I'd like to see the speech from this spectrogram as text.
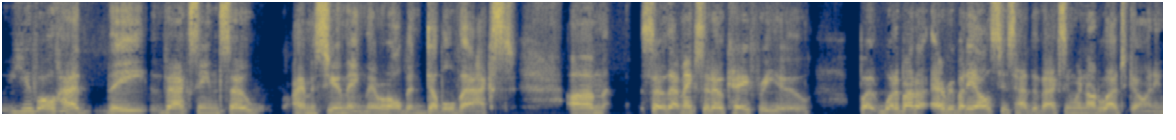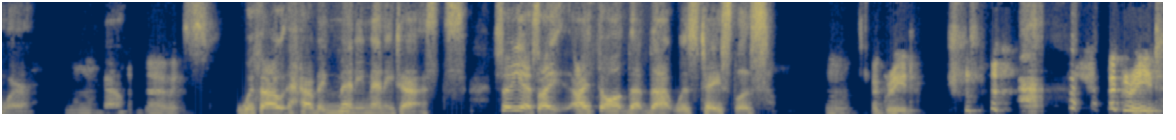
you've all had the vaccine, so I'm assuming they've all been double vaxed. Um, so that makes it okay for you. But what about everybody else who's had the vaccine? We're not allowed to go anywhere. Mm, No, it's without having many, many tests. So yes, I I thought that that was tasteless. Mm, agreed. agreed.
